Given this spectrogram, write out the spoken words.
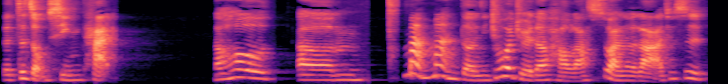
的这种心态。然后，嗯。慢慢的，你就会觉得好啦，算了啦，就是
